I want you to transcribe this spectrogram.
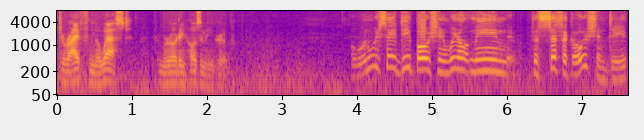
derived from the west from eroding Hozameen group. But when we say deep ocean, we don't mean Pacific Ocean deep.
